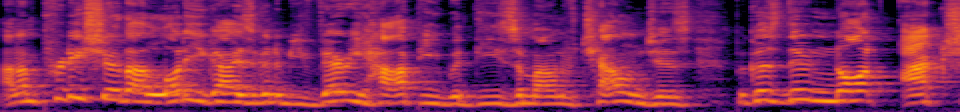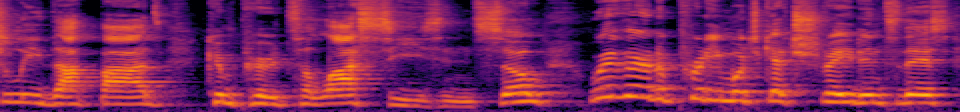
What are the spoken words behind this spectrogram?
and I'm pretty sure that a lot of you guys are going to be very happy with these amount of challenges, because they're not actually that bad compared to last season. So, we're going to pretty much get straight into this,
